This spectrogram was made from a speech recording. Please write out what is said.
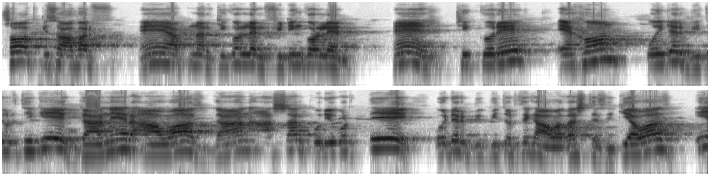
সব কিছু আবার হ্যাঁ আপনার কি করলেন? ফিটিং করলেন। হ্যাঁ ঠিক করে এখন ওইটার ভিতর থেকে গানের আওয়াজ, গান আসার পরিবর্তে ওইটার ভিতর থেকে আওয়াজ আসতেছে। কি আওয়াজ? এই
